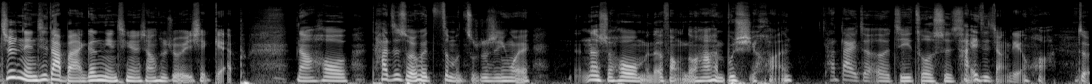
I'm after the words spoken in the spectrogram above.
就是年纪大，本来跟年轻人相处就有一些 gap。然后他之所以会这么做，就是因为那时候我们的房东他很不喜欢。他戴着耳机做事情，他一直讲电话，对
